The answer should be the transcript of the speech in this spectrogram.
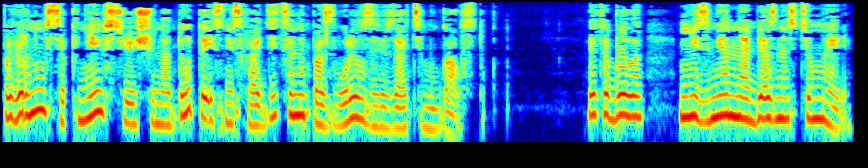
повернулся к ней все еще надуто и снисходительно позволил завязать ему галстук. Это было неизменной обязанностью Мэри,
